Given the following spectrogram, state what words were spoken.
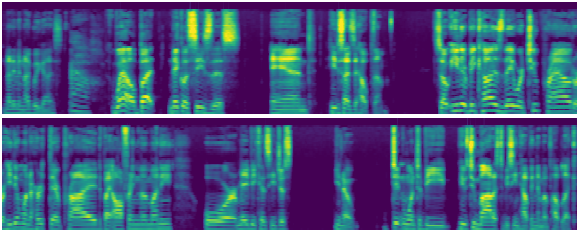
Not even ugly guys. oh, Well, but Nicholas sees this, and he decides to help them. So either because they were too proud, or he didn't want to hurt their pride by offering them money, or maybe because he just, you know, didn't want to be. He was too modest to be seen helping them in public.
